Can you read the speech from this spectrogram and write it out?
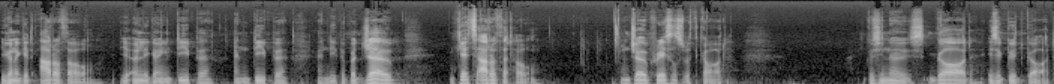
you're going to get out of the hole you're only going deeper and deeper and deeper. But Job gets out of that hole. And Job wrestles with God because he knows God is a good God.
